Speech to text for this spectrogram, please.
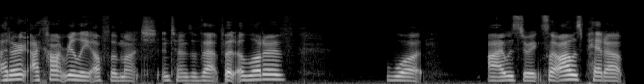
I don't I can't really offer much in terms of that, but a lot of what I was doing so I was paired up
